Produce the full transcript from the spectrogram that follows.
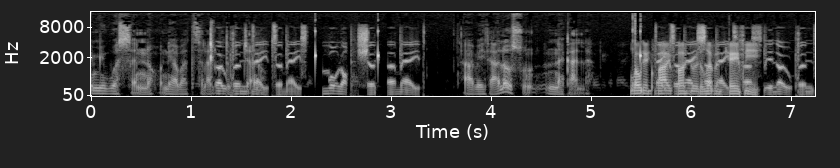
የሚወሰን ነው እኔ አባተ ስላልኩት Open ብቻ ነው database. More option. Amate. አቤት አለው እሱን እነካለን Loading Database 511 Amate KB. has been opened.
